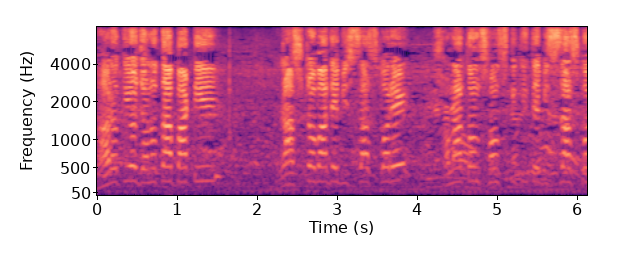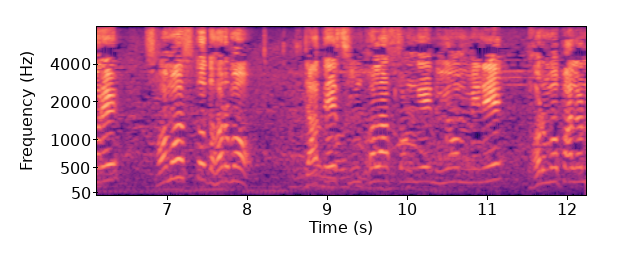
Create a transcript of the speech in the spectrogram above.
ভারতীয় জনতা পার্টি রাষ্ট্রবাদে বিশ্বাস করে সনাতন সংস্কৃতিতে বিশ্বাস করে সমস্ত ধর্ম যাতে শৃঙ্খলার সঙ্গে নিয়ম মেনে ধর্ম পালন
